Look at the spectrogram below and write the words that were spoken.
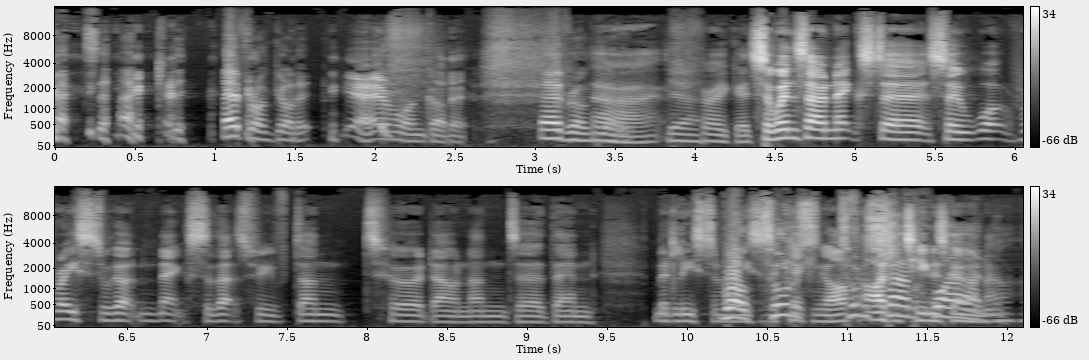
yeah, exactly. Everyone got it. yeah, everyone got it. Everyone got All right, it. Yeah. very good. So when's our next? Uh, so what races we got next? So that's we've done tour down under, then Middle Eastern Well, races Tour are kicking off. Tour Argentina's going now.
